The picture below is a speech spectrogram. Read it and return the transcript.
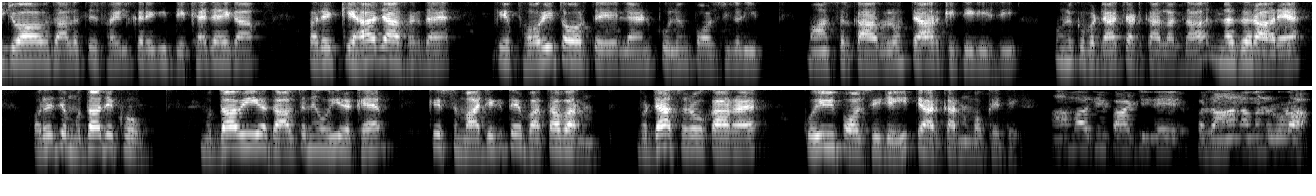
ਜਵਾਬ ਅਦਾਲਤ 'ਚ ਫਾਈਲ ਕਰੇਗੀ ਦੇਖਿਆ ਜਾਏਗਾ, ਪਰ ਇਹ ਕਿਹਾ ਜਾ ਸਕਦਾ ਹੈ ਕਿ ਫੌਰੀ ਤੌਰ ਤੇ ਲੈਂਡ ਪੂਲਿੰਗ ਪਾਲਿਸੀ ਜਿਹੜੀ ਮਾਨ ਸਰਕਾਰ ਵੱਲੋਂ ਤਿਆਰ ਕੀਤੀ ਗਈ ਸੀ ਉਹਨੂੰ ਇੱਕ ਵੱਡਾ ਝਟਕਾ ਲੱਗਦਾ ਨਜ਼ਰ ਆ ਰਿਹਾ ਹੈ। ਔਰ ਇਹ 'ਚ ਮੁੱਦਾ ਦੇਖੋ ਮੁੱਦਾ ਵੀ ਅਦਾਲਤ ਨੇ ਉਹੀ ਰੱਖਿਆ ਹੈ ਕਿ ਸਮਾਜਿਕ ਤੇ ਵਾਤਾਵਰਣ ਵੱਡਾ ਸਰੋਕਾਰ ਹੈ ਕੋਈ ਵੀ ਪਾਲਿਸੀ ਜਿਹੀ ਤਿਆਰ ਕਰਨ ਮੌਕੇ ਤੇ। ਆਮ ਆਦਮੀ ਪਾਰਟੀ ਦੇ ਪ੍ਰਧਾਨ ਅਮਨ ਅਰੋੜਾ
